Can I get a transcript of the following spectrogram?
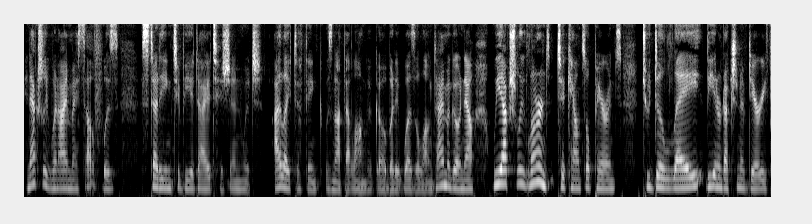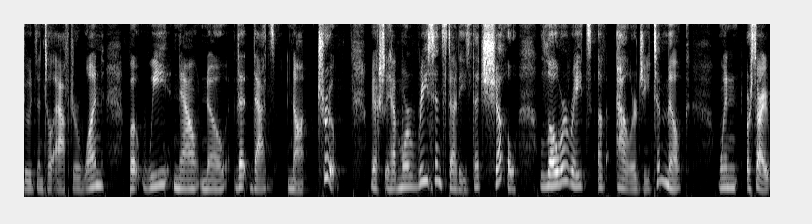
And actually, when I myself was studying to be a dietitian, which I like to think was not that long ago, but it was a long time ago now, we actually learned to counsel parents to delay the introduction of dairy foods until after one. But we now know that that's not true. We actually have more recent studies that show lower rates of allergy to milk when, or sorry,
